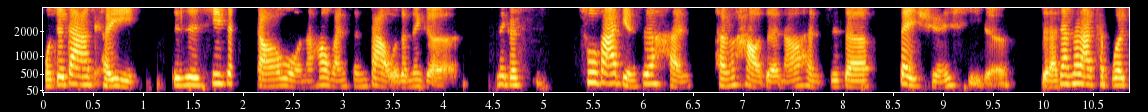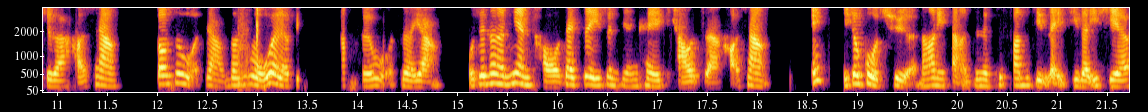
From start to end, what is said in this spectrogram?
我觉得大家可以就是牺牲小我，然后完成大我的那个那个出发点是很很好的，然后很值得被学习的。对啊，这样大家才不会觉得好像都是我这样，都是我为了别人，所以我这样。我觉得那个念头在这一瞬间可以调整，好像哎，也就过去了。然后你反而真的是帮自己累积了一些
